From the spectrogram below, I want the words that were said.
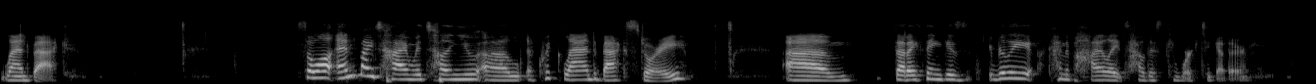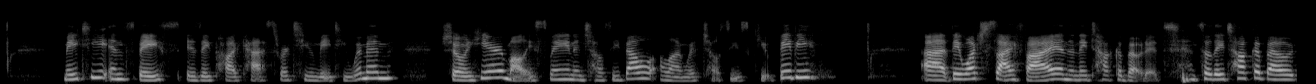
land back. So I'll end my time with telling you a, a quick land backstory um, that I think is really kind of highlights how this can work together. Métis in Space is a podcast where two Métis women, shown here, Molly Swain and Chelsea Vowel, along with Chelsea's cute baby, uh, they watch sci-fi and then they talk about it. And so they talk about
